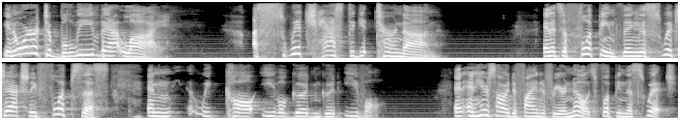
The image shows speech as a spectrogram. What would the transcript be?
in order to believe that lie, a switch has to get turned on. And it's a flipping thing. The switch actually flips us. And we call evil good and good evil. And, and here's how I define it for your notes flipping the switch.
